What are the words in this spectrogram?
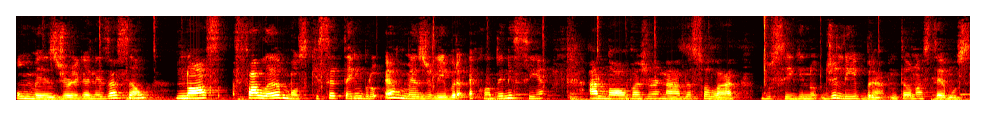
um mês de organização, nós falamos que setembro é o mês de Libra, é quando inicia a nova jornada solar do signo de Libra. Então nós temos,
